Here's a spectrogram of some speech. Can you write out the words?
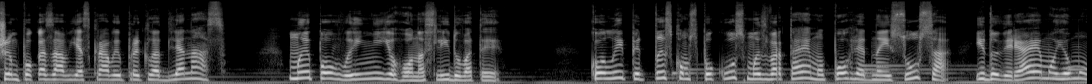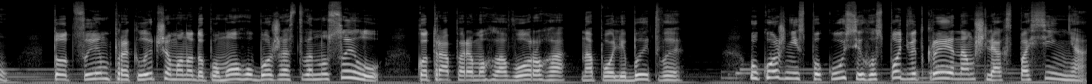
Чим показав яскравий приклад для нас, ми повинні його наслідувати. Коли під тиском спокус ми звертаємо погляд на Ісуса і довіряємо йому, то цим прикличемо на допомогу божественну силу, котра перемогла ворога на полі битви. У кожній спокусі Господь відкриє нам шлях спасіння.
